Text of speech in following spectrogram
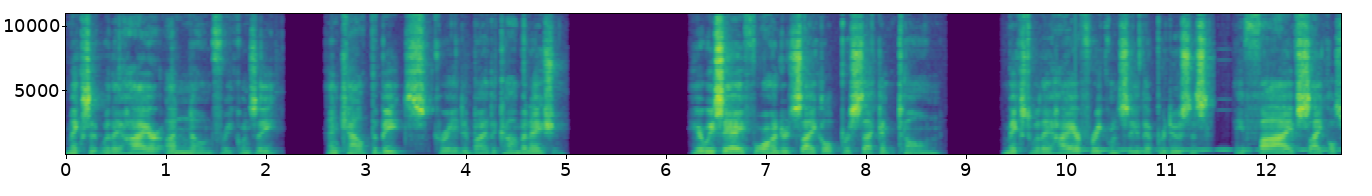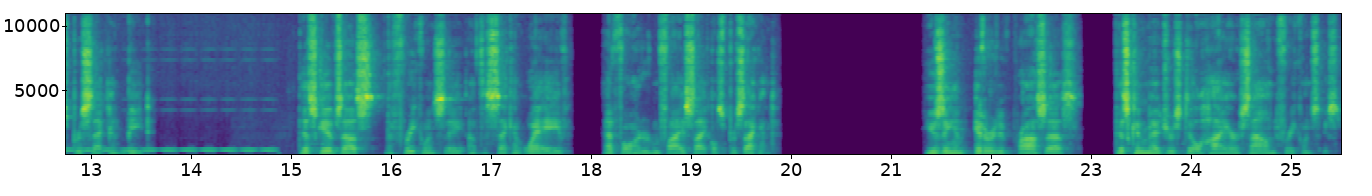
mix it with a higher unknown frequency, and count the beats created by the combination. Here we see a 400 cycle per second tone mixed with a higher frequency that produces a 5 cycles per second beat. This gives us the frequency of the second wave at 405 cycles per second. Using an iterative process, this can measure still higher sound frequencies.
